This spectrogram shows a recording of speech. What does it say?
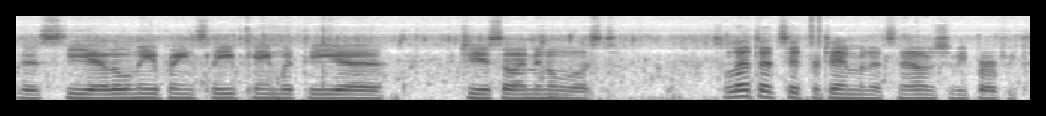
This the uh, little neoprene sleeve came with the uh, GSI Minimalist. So let that sit for 10 minutes now and it should be perfect.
